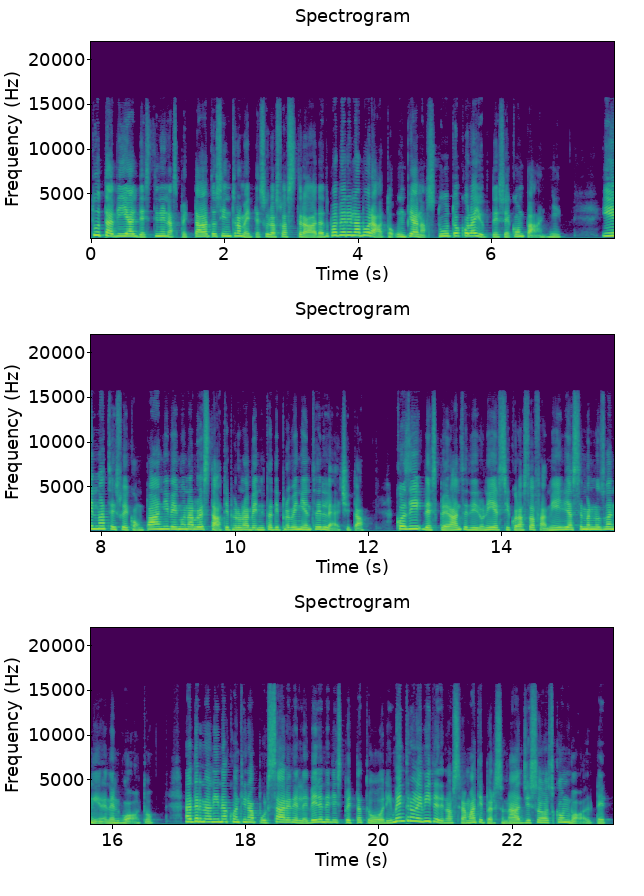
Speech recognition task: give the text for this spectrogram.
Tuttavia, il destino inaspettato si intromette sulla sua strada dopo aver elaborato un piano astuto con l'aiuto dei suoi compagni. Ilmaz e i suoi compagni vengono arrestati per una vendita di provenienza illecita. Così le speranze di riunirsi con la sua famiglia sembrano svanire nel vuoto. L'adrenalina continua a pulsare nelle vene degli spettatori, mentre le vite dei nostri amati personaggi sono sconvolte.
